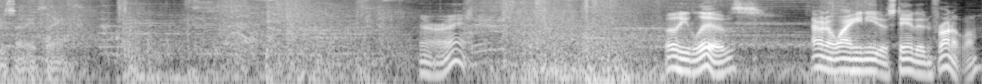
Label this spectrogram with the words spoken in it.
used anything. Alright. Well, he lives. I don't know why he needed to stand in front of him.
